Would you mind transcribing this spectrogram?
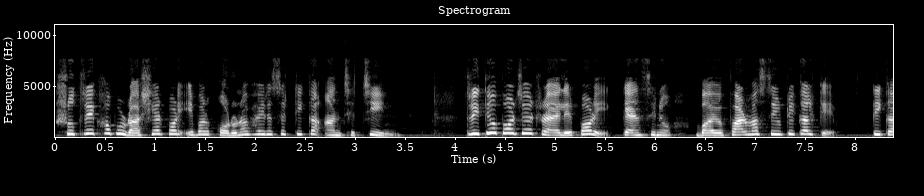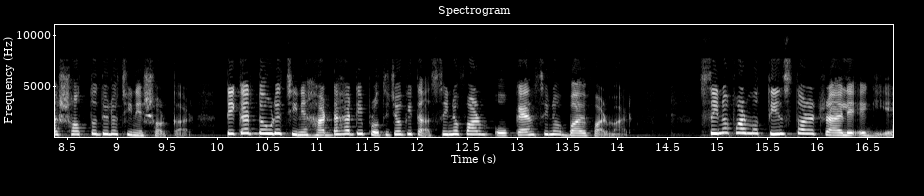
সূত্রে খবর, রাশিয়ার পর এবার করোনা ভাইরাসের টিকা আনছে চীন। তৃতীয় পর্যায়ের ট্রায়ালের পরে ক্যান্সিনো বায়োফার্মাসিউটিক্যালকে টিকা সত্ত্ব দিল চীনের সরকার। টিকার দৌড়ে চীনে হাড্ডাহাড্ডি প্রতিযোগিতা সিনোফার্ম ও ক্যান্সিনো বায়োফার্মার। সিনোফার্মও তিন স্তরের ট্রায়ালে এগিয়ে।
